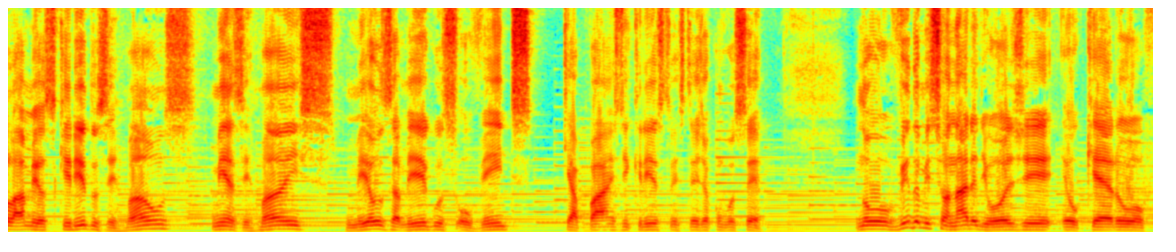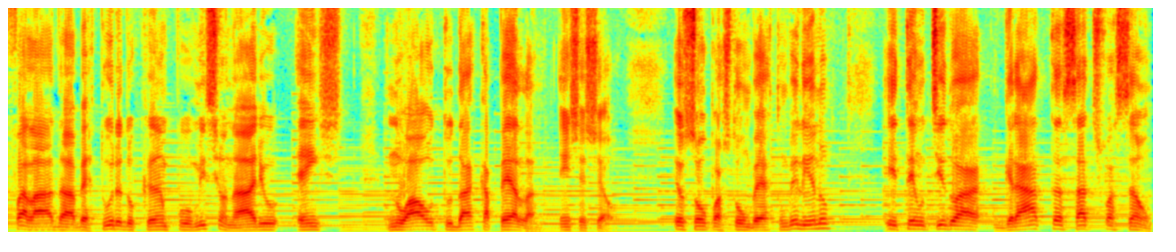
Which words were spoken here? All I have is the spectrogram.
Olá, meus queridos irmãos, minhas irmãs, meus amigos, ouvintes, que a paz de Cristo esteja com você. No Vida Missionária de hoje, eu quero falar da abertura do campo missionário em, no alto da Capela, em Chechel. Eu sou o pastor Humberto Umbelino e tenho tido a grata satisfação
